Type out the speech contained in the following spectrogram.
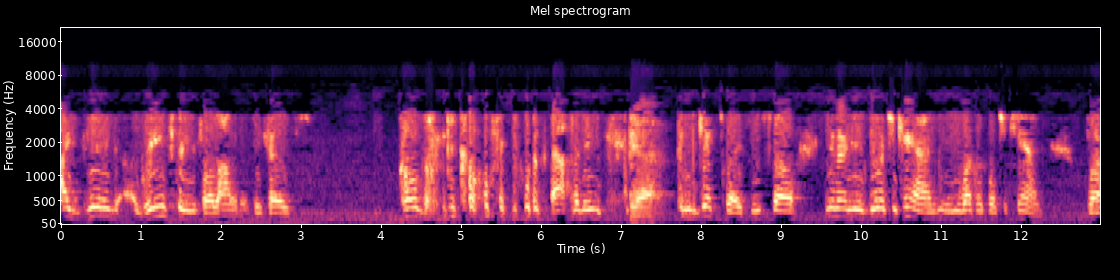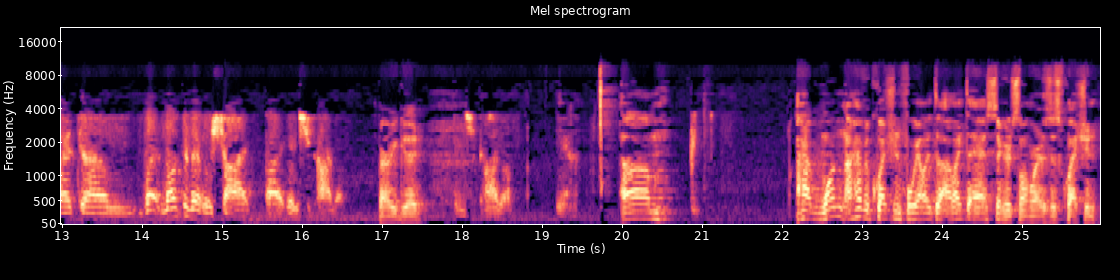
I did a green screen for a lot of it because COVID, COVID was happening. Yeah. Couldn't get places, so you know you do what you can. You work with what you can. But um, but most of it was shot uh, in Chicago. Very good. In Chicago. Yeah. Um, I have one. I have a question for you. I like to. I like to ask singer songwriters this question,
